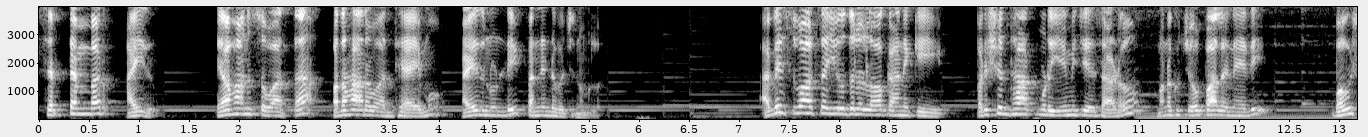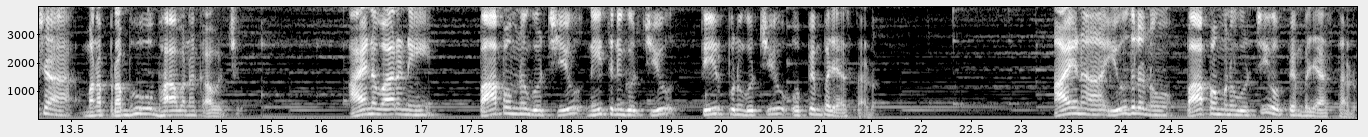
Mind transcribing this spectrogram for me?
సెప్టెంబర్ ఐదు యోహాను సువార్త పదహారవ అధ్యాయము ఐదు నుండి పన్నెండు వచనములు. అవిశ్వాస యూదుల లోకానికి పరిశుద్ధాత్ముడు ఏమి చేశాడో మనకు చూపాలనేది బహుశా మన ప్రభువు భావన కావచ్చు. ఆయన వారిని పాపమును గూర్చియు నీతిని గూర్చియు తీర్పును గూర్చియు ఒప్పింపజేస్తాడు. ఆయన యూదులను పాపమును గూర్చి ఒప్పింపజేస్తాడు.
